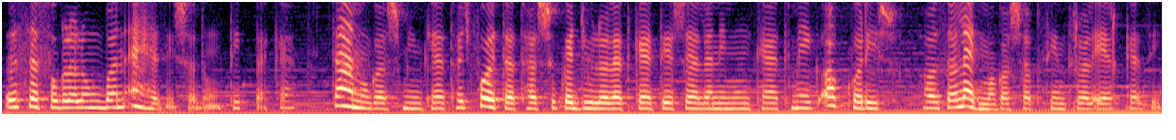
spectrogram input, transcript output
Összefoglalunkban ehhez is adunk tippeket. Támogass minket, hogy folytathassuk a gyűlöletkeltés elleni munkát, még akkor is, ha az a legmagasabb szintről érkezik.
